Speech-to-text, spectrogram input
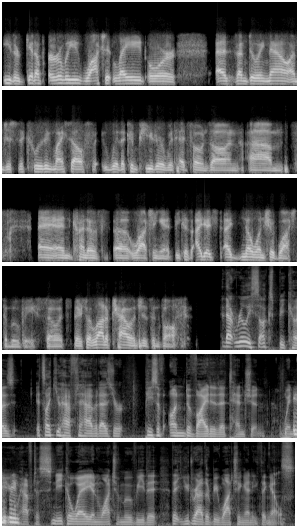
either get up early, watch it late, or as I'm doing now, I'm just secluding myself with a computer with headphones on. Um, and kind of uh, watching it because I just I no one should watch the movie. So it's there's a lot of challenges involved. That really sucks because it's like you have to have it as your piece of undivided attention when you have to sneak away and watch a movie that that you'd rather be watching anything else.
